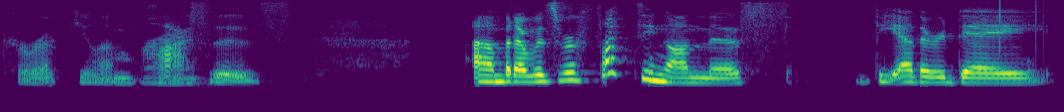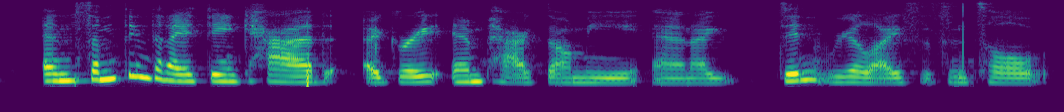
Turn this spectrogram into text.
curriculum Right. classes. Um, but I was reflecting on this the other day, and something that I think had a great impact on me, and I didn't realize this until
